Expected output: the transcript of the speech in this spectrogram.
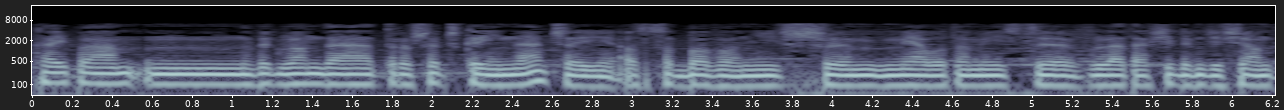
Kaipa mm, wygląda troszeczkę inaczej osobowo niż e, miało to miejsce w latach 70.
